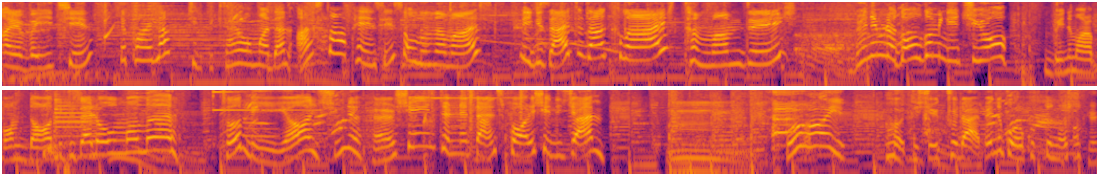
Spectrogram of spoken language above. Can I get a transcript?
araba için. Ve parlak kirpikler olmadan asla prenses olunamaz. Ve güzel dudaklar. Tamamdır. Benimle dalga mı geçiyor? Benim arabam daha da güzel olmalı. Tabii ya. Şimdi her şeyi internetten sipariş edeceğim. Ay! Ha, Teşekkürler. Beni korkuttunuz. Okay.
